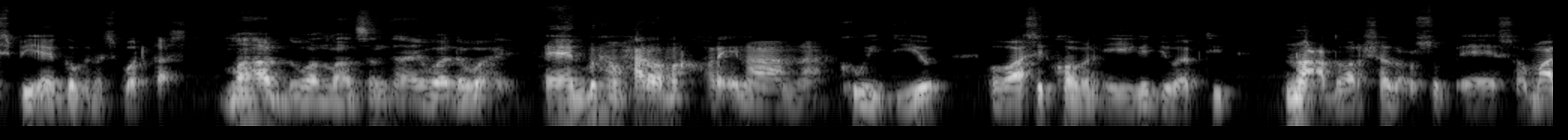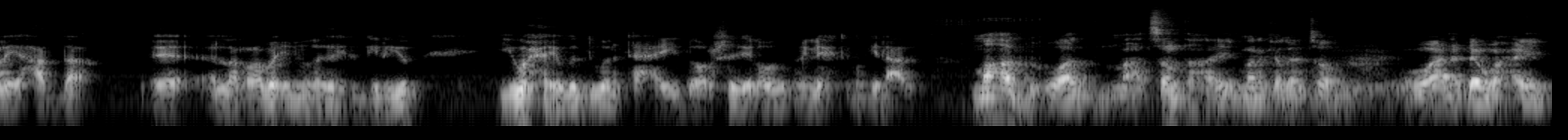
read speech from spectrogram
s b a governance podcast mahad waad mahadsan tahay waa dhowahay burhan waxaa rabaa marka hore inaan ku weydiiyo oo aa si kooban iiga jawaabtid nooca doorashada cusub ee soomaaliya hadda la rabo in laga hirgeliyo iyo waxay uga duwan tahay doorashadii labada kun iyo lix tobankii dhacday. Mahad waad mahadsan tahay mar kaleeto waana dhowahay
